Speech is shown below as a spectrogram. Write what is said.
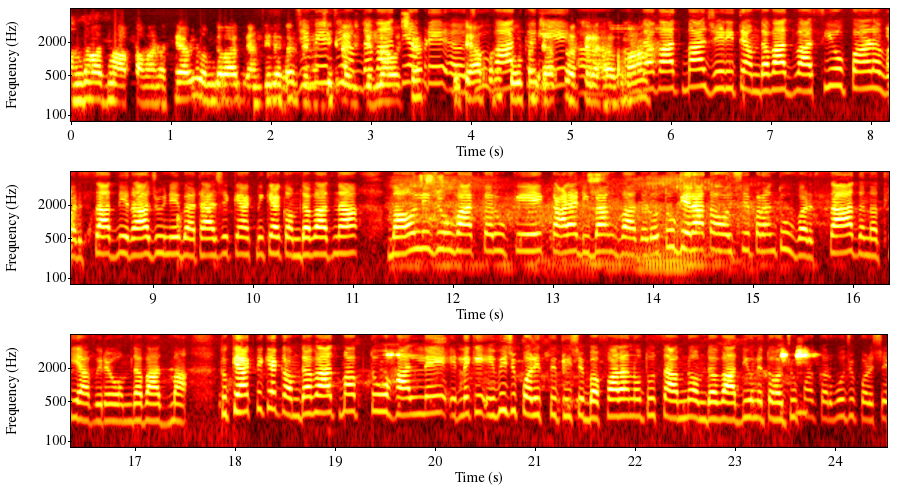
અમદાવાદમાં આપવામાં નથી આવ્યું. અમદાવાદ ગાંધીનગર જિલ્લાઓ છે ત્યાં પણ કોઈ પણ જાતનું અમદાવાદમાં જે રીતે અમદાવાદ વાસીઓ પણ વરસાદની રાહ જોઈને બેઠા છે ક્યાંક ને ક્યાંક અમદાવાદના માહોલની જો હું વાત કરું કે કાળા ડિબાંગ વાદળો તો ઘેરાતા હોય છે પરંતુ વરસાદ નથી આવી રહ્યો અમદાવાદમાં. તો ક્યાંક ને ક્યાંક અમદાવાદમાં તો હાલને એટલે કે એવી જ પરિસ્થિતિ છે બફારાનો તો સામનો અમદાવાદીઓને તો હજુ પણ કરવો જ પડશે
